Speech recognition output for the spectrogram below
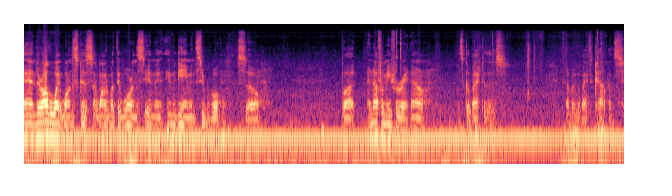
and they're all the white ones because I wanted what they wore in the in the in the game in the Super Bowl. So, but enough of me for right now. Let's go back to this. I'm gonna go back to comments.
